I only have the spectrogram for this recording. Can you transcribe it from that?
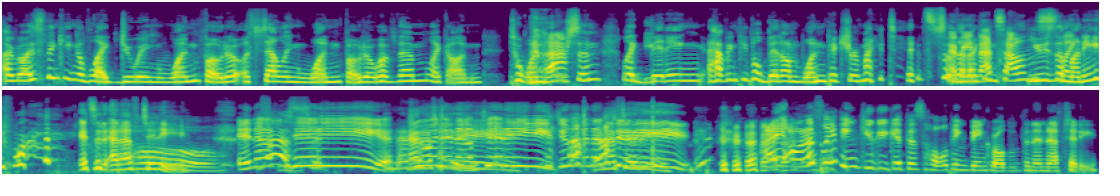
I was thinking of like doing one photo, uh, selling one photo of them, like on to one person, like bidding, having people bid on one picture of my tits, so I that mean, I that can sounds use the like- money for it. It's an NFT. Oh. NF titty. An Do an NF titty. Do an NF titty. I honestly think you could get this whole thing bankrolled with an NF titty.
